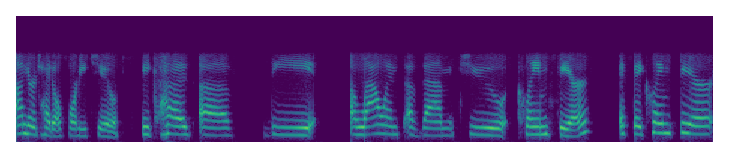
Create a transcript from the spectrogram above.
under Title 42 because of the allowance of them to claim fear if they claim fear,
